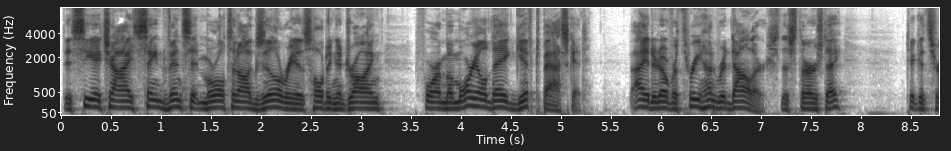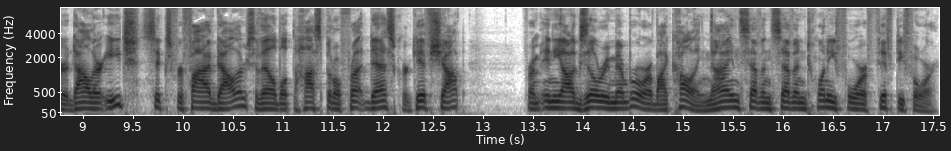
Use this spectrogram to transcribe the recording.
The CHI St. Vincent Morrilton Auxiliary is holding a drawing for a Memorial Day gift basket valued at over $300 this Thursday. Tickets are a dollar each, six for $5, available at the hospital front desk or gift shop from any auxiliary member or by calling 977 2454.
